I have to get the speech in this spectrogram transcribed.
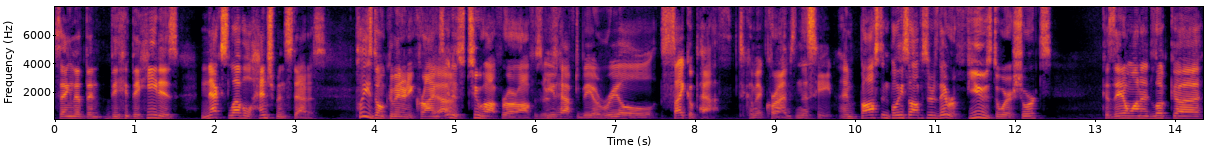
saying that the, the, the heat is next level henchman status. Please don't commit any crimes. Yeah. It is too hot for our officers. You'd have to be a real psychopath to commit crimes in this heat. and Boston police officers, they refuse to wear shorts because they don't want to look uh,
